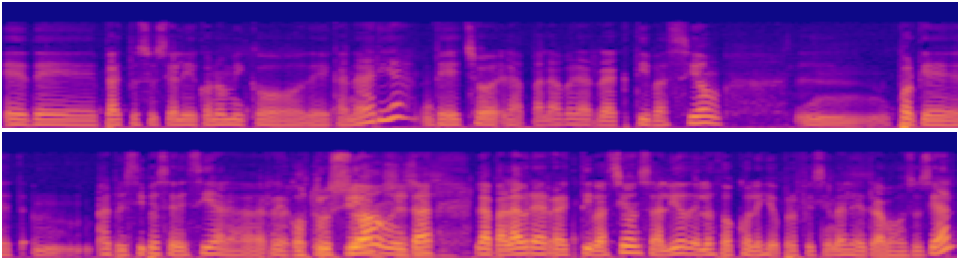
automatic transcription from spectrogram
de pacto social y económico de Canarias. De hecho, la palabra reactivación mm, porque mm, al principio se decía la reconstrucción, Reconstrucción, y sí, tal, sí, sí. la palabra reactivación salió de los dos colegios profesionales de trabajo social.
